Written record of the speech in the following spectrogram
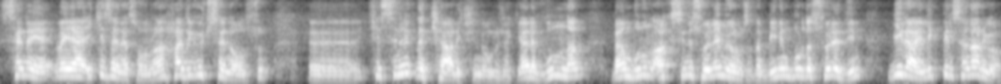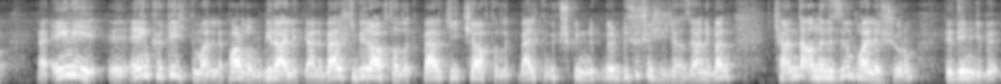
seneye veya iki sene sonra hadi 3 sene olsun e, kesinlikle kar içinde olacak. Yani bundan ben bunun aksini söylemiyorum zaten. Benim burada söylediğim bir aylık bir senaryo. Yani en iyi, e, en kötü ihtimalle pardon bir aylık yani belki bir haftalık, belki iki haftalık, belki üç günlük bir düşüş yaşayacağız. Yani ben kendi analizimi paylaşıyorum dediğim gibi.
